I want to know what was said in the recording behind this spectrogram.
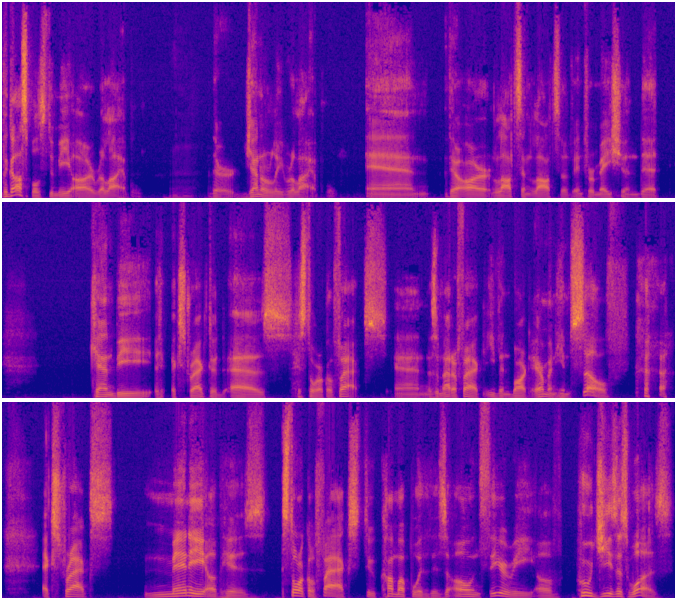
The Gospels, to me, are reliable. Mm-hmm. They're generally reliable. And there are lots and lots of information that can be extracted as historical facts. And as a matter of fact, even Bart Ehrman himself extracts many of his historical facts to come up with his own theory of who Jesus was.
